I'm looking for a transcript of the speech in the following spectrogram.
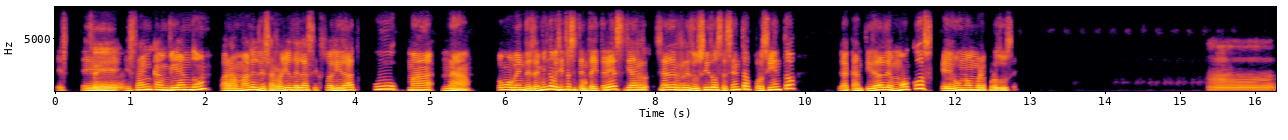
Eh, Sí. Están cambiando para mal el desarrollo de la sexualidad humana. Como ven, desde 1973 ya se ha reducido 60% la cantidad de mocos que un hombre produce. Mm,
